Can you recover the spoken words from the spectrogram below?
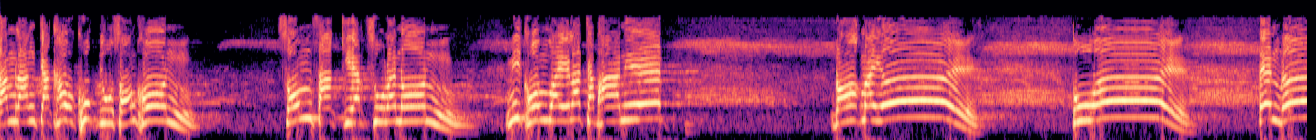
กำลังจะเข้าคุกอยู่สองคน สมศักดิ์เกียรติสุรนนท์นิคมไวยรัชพานิชดอกไม้เอ้ย ตัวเอ้ย เต้นเอ้ย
